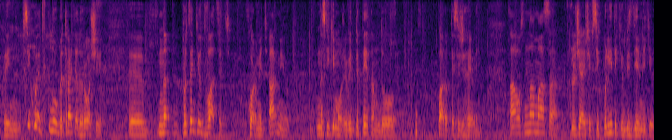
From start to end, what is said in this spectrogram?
в країні. Всі ходять в клуби, тратять гроші. Е, На процентів 20 кормить армію, наскільки може, від 5 там, до пару тисяч гривень. А основна маса, включаючи всіх політиків, бездільників,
